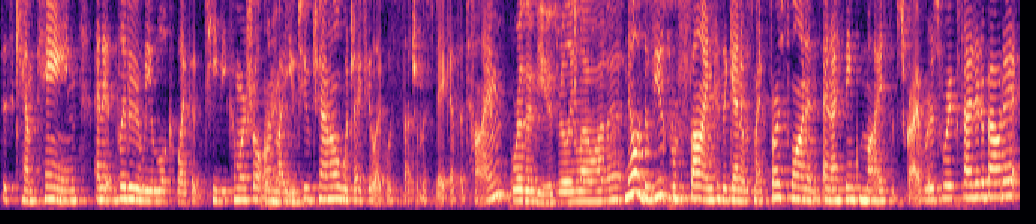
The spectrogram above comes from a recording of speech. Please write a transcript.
this campaign and it literally looked like a TV commercial on my YouTube channel, which I feel like was such a mistake at the time. Were the views really low on it? No, the views were fine because again, it was my first one, and, and I think my subscribers were excited about it,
